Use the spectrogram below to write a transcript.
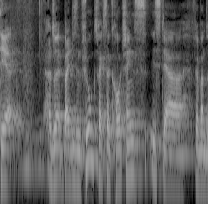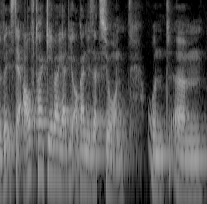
der, also bei diesen Führungswechsel-Coachings ist der, wenn man so will, ist der Auftraggeber ja die Organisation. Und ähm,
